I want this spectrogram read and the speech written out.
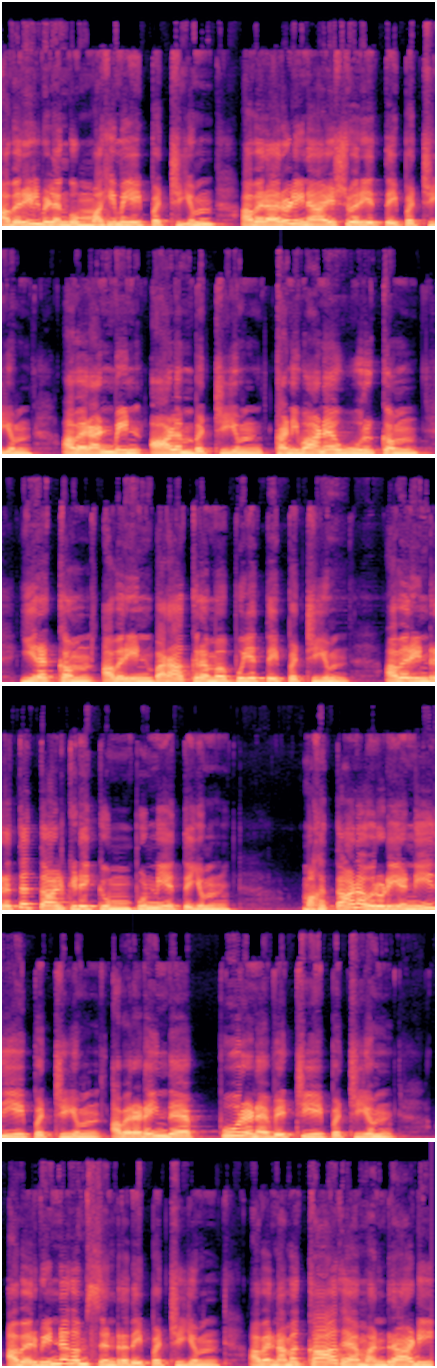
அவரில் விளங்கும் மகிமையைப் பற்றியும் அவர் அருளின ஐஸ்வர்யத்தை பற்றியும் அவர் அன்பின் ஆழம் பற்றியும் கனிவான உருக்கம் இரக்கம் அவரின் பராக்கிரம புயத்தை பற்றியும் அவரின் இரத்தத்தால் கிடைக்கும் புண்ணியத்தையும் மகத்தான அவருடைய நீதியை பற்றியும் அவரடைந்த பூரண வெற்றியை பற்றியும் அவர் விண்ணகம் சென்றதை பற்றியும் அவர் நமக்காக மன்றாடி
